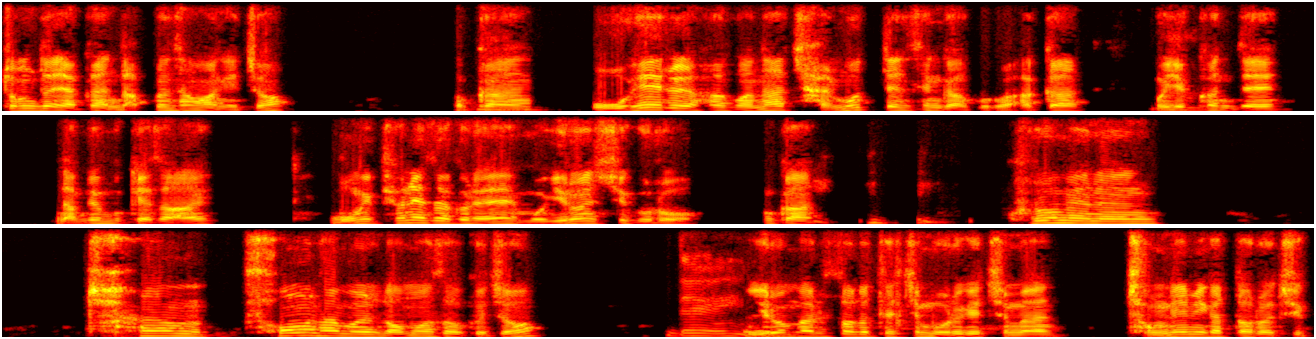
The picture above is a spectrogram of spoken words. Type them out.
좀 더 약간 나쁜 상황이죠. 약간 음, 오해를 하거나 잘못된 생각으로 아까 뭐 음. 예컨대 남편분께서 아, 몸이 편해서 그래 뭐 이런 식으로 그러니까 그러면은 참 서운함을 넘어서 그죠? 네. 이런 말을 써도 될지 모르겠지만 정내미가 떨어지고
